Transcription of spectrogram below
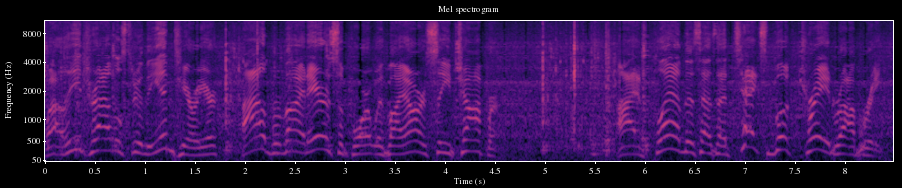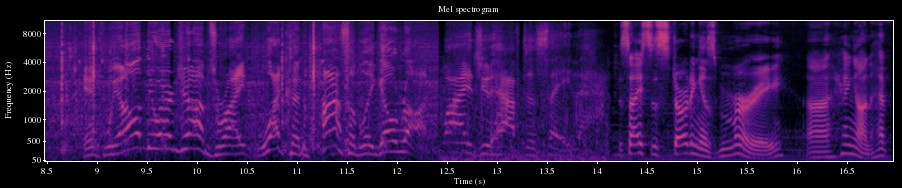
While he travels through the interior, I'll provide air support with my RC chopper. I've planned this as a textbook train robbery. If we all do our jobs right, what could possibly go wrong? Why'd you have to say that? This heist is starting as Murray. Uh, hang on, have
